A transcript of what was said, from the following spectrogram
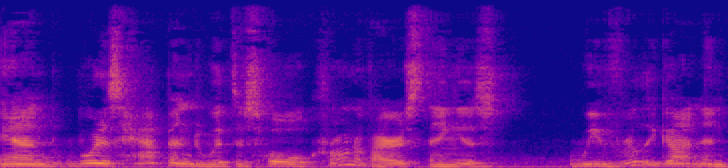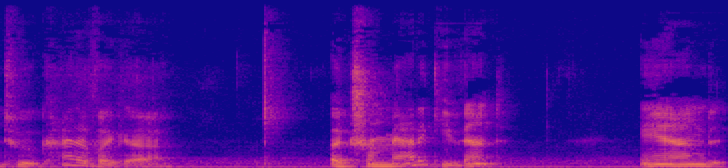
And what has happened with this whole coronavirus thing is we've really gotten into kind of like a a traumatic event. And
